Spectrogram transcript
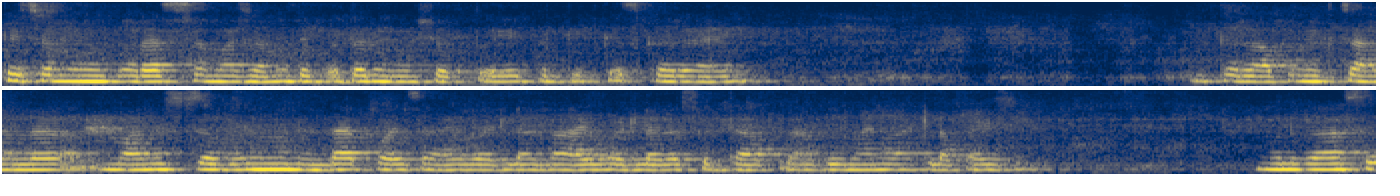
त्याच्यामुळे बराच समाजामध्ये बदल होऊ शकतो हे पण तितकंच खरं आहे. तर आपण एक चांगला माणूस जगून म्हणून दाखवायचा आईवडिलाला आईवडिलाला सुद्धा आपला अभिमान वाटला पाहिजे. मुलगा असो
